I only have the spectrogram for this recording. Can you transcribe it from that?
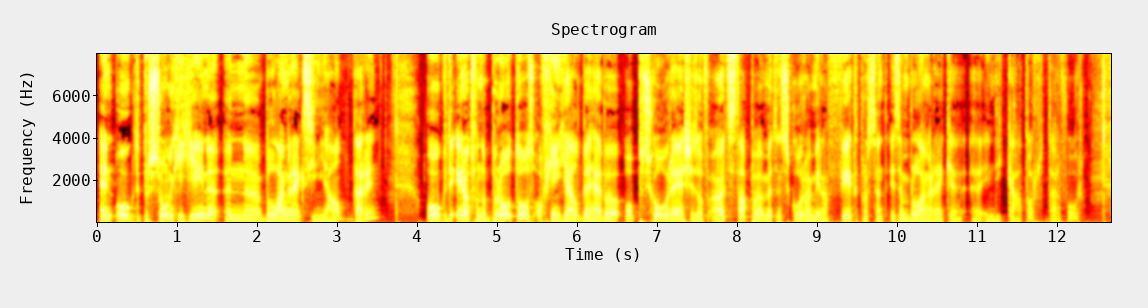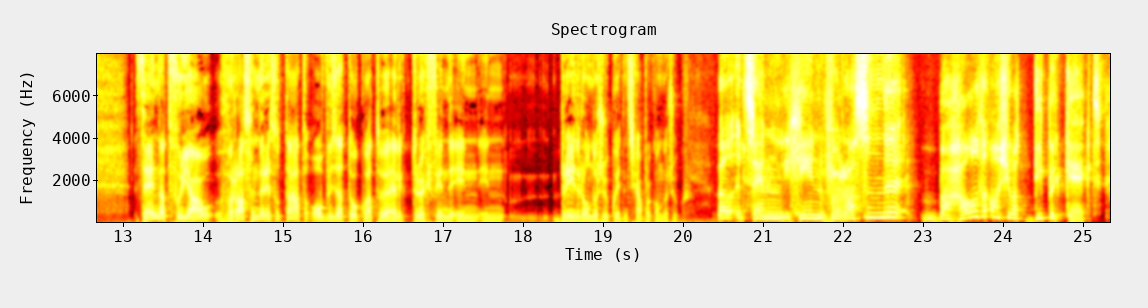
en ook de persoonlijke hygiëne een belangrijk signaal daarin. Ook de inhoud van de brooddoos of geen geld bij hebben op schoolreisjes of uitstappen met een score van meer dan 40% is een belangrijke uh, indicator daarvoor. Zijn dat voor jou verrassende resultaten of is dat ook wat we eigenlijk terugvinden in, in breder onderzoek, wetenschappelijk onderzoek? Wel, het zijn geen verrassende, behalve als je wat dieper kijkt.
